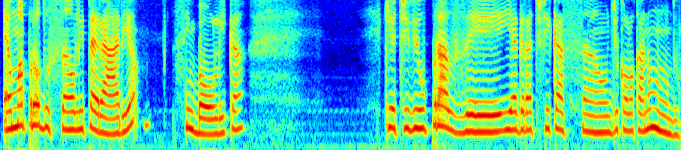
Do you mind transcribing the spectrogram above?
é uma produção literária simbólica que eu tive o prazer e a gratificação de colocar no mundo.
